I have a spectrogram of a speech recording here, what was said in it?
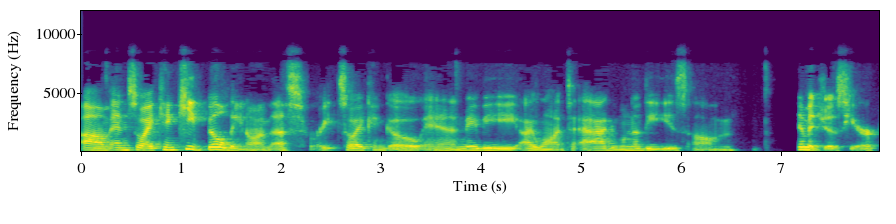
Um, and so I can keep building on this, right? So I can go and maybe I want to add one of these um, images here.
